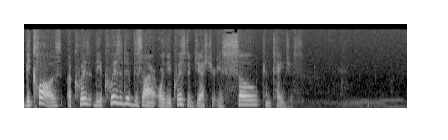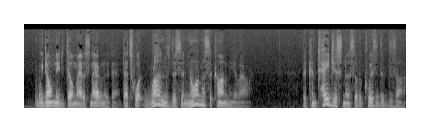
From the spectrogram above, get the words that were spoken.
because acquis- the acquisitive desire or the acquisitive gesture is so contagious. We don't need to tell Madison Avenue that. That's what runs this enormous economy of ours the contagiousness of acquisitive desire.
